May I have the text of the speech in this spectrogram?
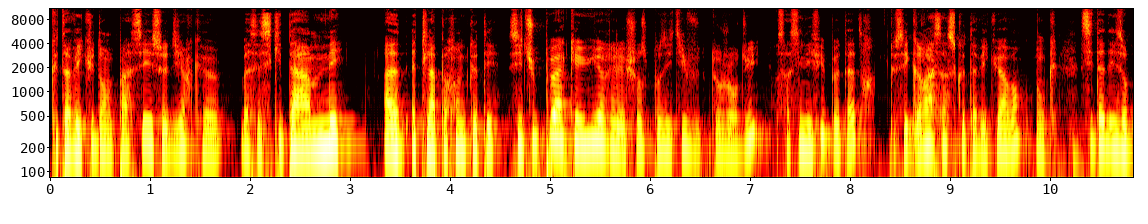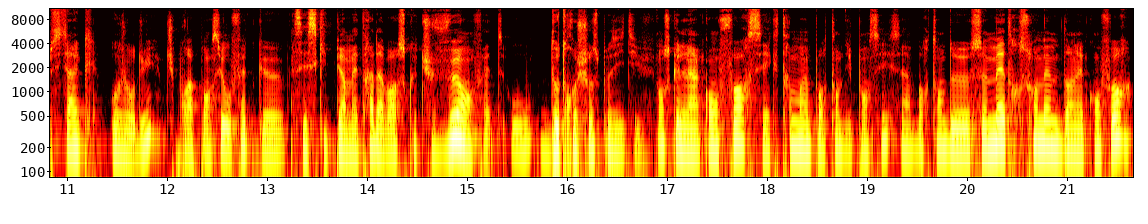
que tu as vécues dans le passé et se dire que bah, c'est ce qui t'a amené à être la personne que tu es. Si tu peux accueillir les choses positives d'aujourd'hui, ça signifie peut-être que c'est grâce à ce que tu as vécu avant. Donc, si tu as des obstacles aujourd'hui, tu pourras penser au fait que c'est ce qui te permettra d'avoir ce que tu veux en fait, ou d'autres choses positives. Je pense que l'inconfort, c'est extrêmement important d'y penser. C'est important de se mettre soi-même dans l'inconfort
